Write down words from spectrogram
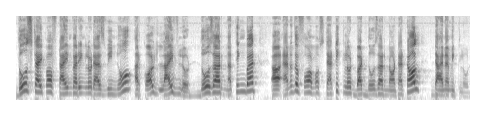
those type of time varying load as we know are called live load. Those are nothing but uh, another form of static load, but those are not at all dynamic load.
